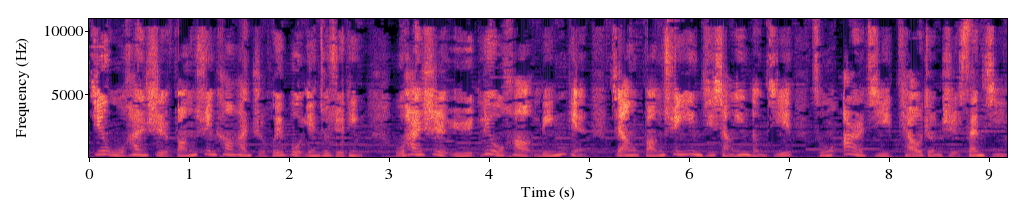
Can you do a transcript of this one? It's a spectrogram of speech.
经武汉市防汛抗旱指挥部研究决定，武汉市于六号零点将防汛应急响应等级从二级调整至三级。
